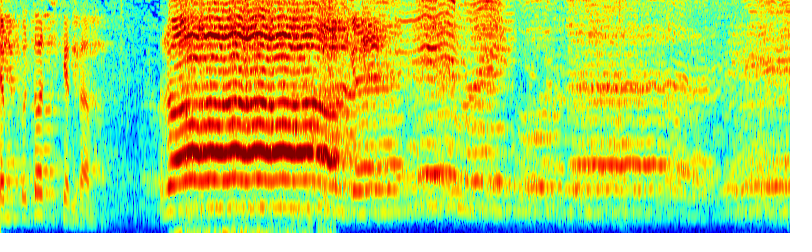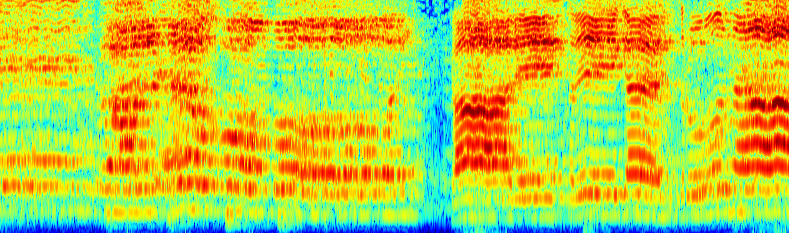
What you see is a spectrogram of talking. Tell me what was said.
avem. Cu toți cântăm. Roagă-te, al tău popor, care strigă într-una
